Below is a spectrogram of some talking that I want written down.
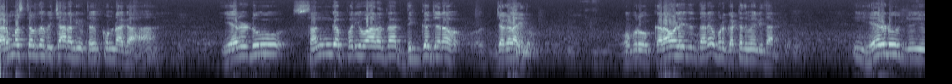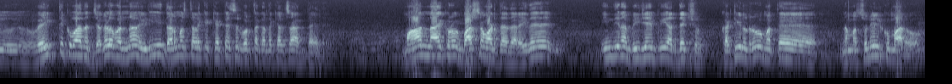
ಧರ್ಮಸ್ಥಳದ ವಿಚಾರ ನೀವು ತೆಗೆದುಕೊಂಡಾಗ ಎರಡು ಸಂಘ ಪರಿವಾರದ ದಿಗ್ಗಜರ ಜಗಳ ಇದು. ಒಬ್ಬರು ಕರಾವಳಿಯಲ್ಲಿದ್ದಾರೆ ಒಬ್ಬರು ಘಟ್ಟದ ಮೇಲಿದ್ದಾರೆ. ಈ ಎರಡು ವೈಯಕ್ತಿಕವಾದ ಜಗಳವನ್ನು ಇಡೀ ಧರ್ಮಸ್ಥಳಕ್ಕೆ ಕೆಟ್ಟ ಹೆಸರು ಬರ್ತಕ್ಕಂಥ ಕೆಲಸ ಆಗ್ತಾ ಇದೆ. ಮಹಾನ್ ನಾಯಕರು ಭಾಷಣ ಮಾಡ್ತಾ ಇದ್ದಾರೆ. ಇದೇ ಇಂದಿನ ಬಿ ಜೆ ಪಿ ಅಧ್ಯಕ್ಷರು ಕಟೀಲ್ರು ಮತ್ತು ನಮ್ಮ ಸುನೀಲ್ ಕುಮಾರು,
